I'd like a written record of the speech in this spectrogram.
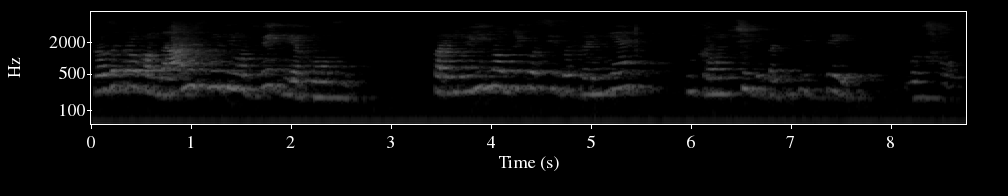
Pravzaprav vam danes nudimo dve diagnozi, paranoidno obliko schizofrenije in kronični hepatitis B, gospod.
